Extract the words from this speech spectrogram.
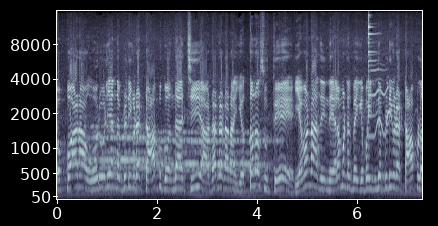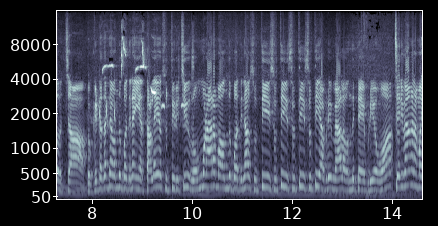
எப்பாடா ஒரு வழியா அந்த பில்டிங்கோட டாப்புக்கு வந்தாச்சு. அடாடாடா எத்தனை சுத்து. எவனா அது இந்த எலமெண்டல் பைக்கை போய் இந்த பில்டிங்கோட டாப்ல வச்சான்? கிட்டத்தட்ட வந்து பாத்தீங்கன்னா என் தலையை சுத்திருச்சு. ரொம்ப நேரமா வந்து பாத்தீங்கன்னா சுத்தி சுத்தி சுத்தி சுத்தி அப்படியே மேல வந்துட்டேன் எப்படியோ. சரி வாங்க நம்ம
